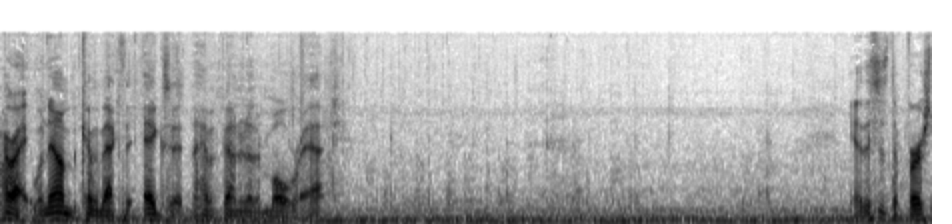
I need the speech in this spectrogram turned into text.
All right. Well, now I'm coming back to the exit, and I haven't found another mole rat. Yeah, this is the first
